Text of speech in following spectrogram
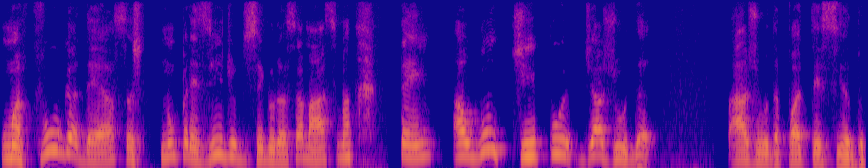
uma fuga dessas num presídio de segurança máxima tem algum tipo de ajuda. A ajuda pode ter sido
